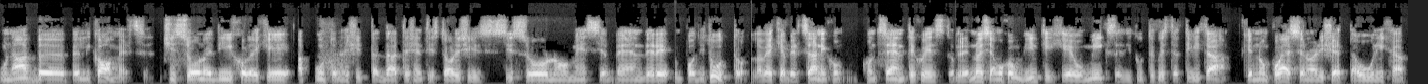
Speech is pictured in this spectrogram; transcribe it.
un hub per l'e-commerce. Ci sono edicole che appunto nelle città d'arte, centri storici si sono messi a vendere un po' di tutto. La vecchia Bersani con- consente questo. Noi siamo convinti che un mix di tutte queste attività che non può essere una ricetta unica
